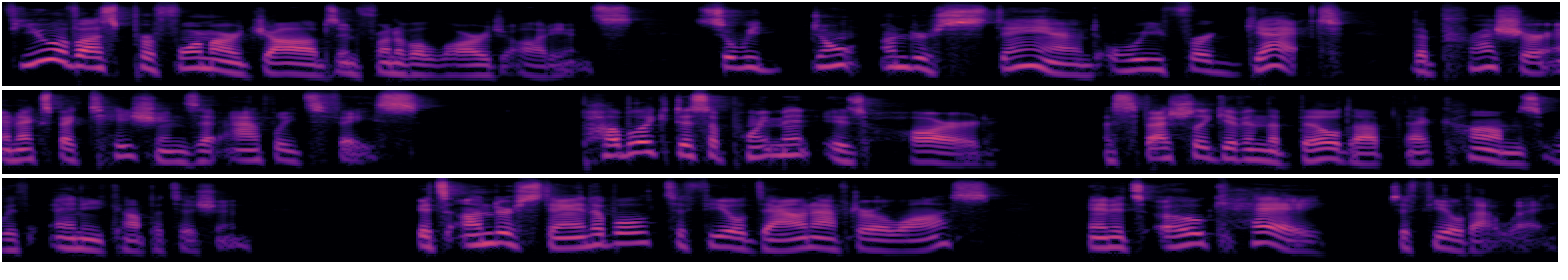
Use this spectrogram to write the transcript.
Few of us perform our jobs in front of a large audience, so we don't understand or we forget the pressure and expectations that athletes face. Public disappointment is hard, especially given the buildup that comes with any competition. It's understandable to feel down after a loss, and it's okay to feel that way.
